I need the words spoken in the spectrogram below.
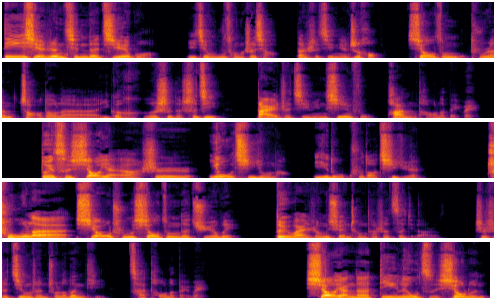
滴血认亲的结果已经无从知晓，但是几年之后。萧宗突然找到了一个合适的时机，带着几名心腹叛逃了北魏。对此，萧衍啊是又气又恼，一度哭到气绝。除了消除萧宗的爵位，对外仍宣称他是自己的儿子，只是精神出了问题才投了北魏。萧衍的第六子萧伦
